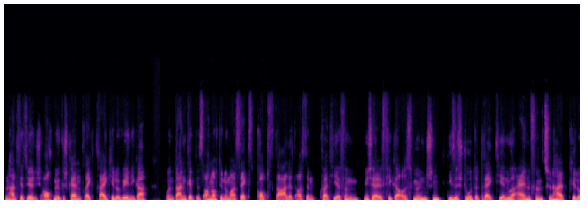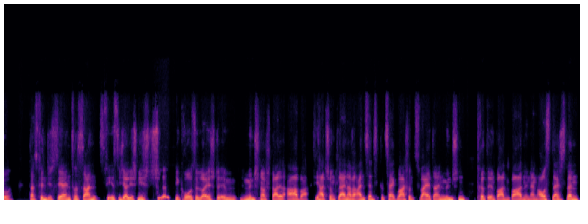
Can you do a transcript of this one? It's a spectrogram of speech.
und hat hier sicherlich auch Möglichkeiten, trägt drei Kilo weniger. Und dann gibt es auch noch die Nummer 6, Pop Starlet aus dem Quartier von Michael Ficker aus München. Diese Stute trägt hier nur 51,5 Kilo. Das finde ich sehr interessant. Sie ist sicherlich nicht die große Leuchte im Münchner Stall, aber sie hat schon kleinere Ansätze gezeigt, war schon Zweiter in München, Dritte in Baden-Baden in einem Ausgleichsrennen.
